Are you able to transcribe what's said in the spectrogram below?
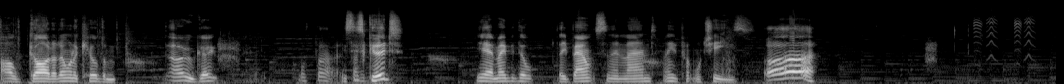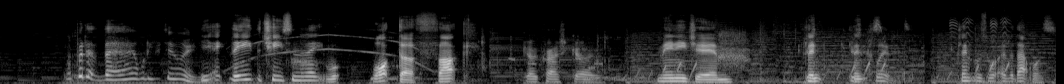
Oh god, I don't want to kill them. Oh go What's that? Is this good? Yeah, maybe they'll they bounce and then land. I need to put more cheese. Ah! Put it there. What are you doing? They eat the cheese and then they. wh- What the fuck? Go crash go. Mini Jim. Clint. Clint, Clint? Clint was whatever that was.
